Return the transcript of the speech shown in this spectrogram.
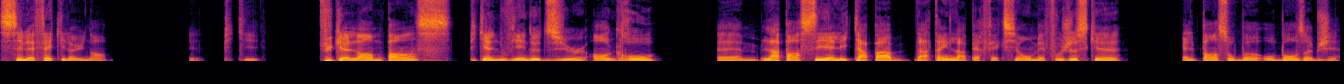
c'est le fait qu'il a une âme. Puis qui- vu que l'âme pense, puis qu'elle nous vient de Dieu, en gros, euh, la pensée, elle est capable d'atteindre la perfection, mais il faut juste que elle pense aux, bo- aux bons objets,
